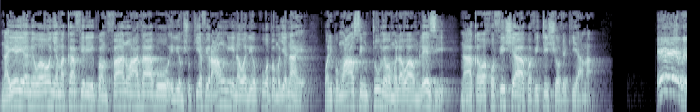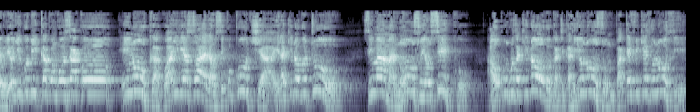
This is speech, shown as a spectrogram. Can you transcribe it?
Na yeye amewaonya makafiri kwa mfano adhabu iliyomshukia Firauni na waliokuwa pamoja naye walipomuasi mtume wa Mola wao mlezi na akawahofisha kwa vitisho vya kiyama. Ewe uliojigubika kwa nguo zako, inuka kwa ajili ya sala usiku kucha ila kidogo tu. Simama nusu ya usiku au punguza kidogo katika hiyo nusu mpaka ifike thuluthi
